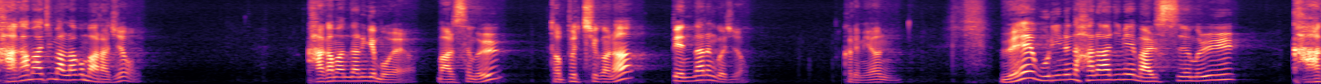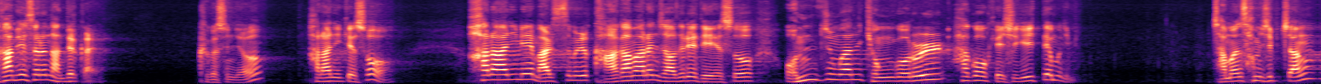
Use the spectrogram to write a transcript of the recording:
가감하지 말라고 말하죠. 가감한다는 게 뭐예요? 말씀을 덧붙이거나 뺀다는 거죠. 그러면 왜 우리는 하나님의 말씀을 가감해서는 안 될까요? 그것은요, 하나님께서 하나님의 말씀을 가감하는 자들에 대해서 엄중한 경고를 하고 계시기 때문입니다. 잠언 30장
